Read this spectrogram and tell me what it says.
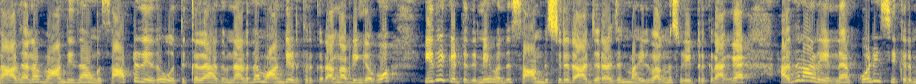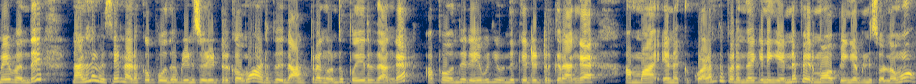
சாதாரண வாந்தி தான் அவங்க சாப்பிட்டது ஏதோ ஒத்துக்கல. அதனால தான் வாந்தி எடுத்திருக்கிறாங்க அப்படிங்கவும் இது கெட்டதுமே வந்து சாம்பிடிச்சிட்டு ராஜராஜன் மயில் வாங்கன்னு சொல்லிட்டு இருக்கிறாங்க அதனால என்ன? கூடி சீக்கிரமே வந்து நல்ல விஷயம் நடக்க போகுது அப்படின்னு சொல்லிட்டு இருக்கவும் அடுத்து டாக்டர் அங்கே வந்து போயிருந்தாங்க. அப்போ வந்து ரேவதி வந்து கேட்டுட்டு இருக்கிறாங்க. அம்மா எனக்கு குழந்தை பிறந்தாக்கி நீங்கள் என்ன பேருமா வைப்பீங்க அப்படின்னு சொல்லவும்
